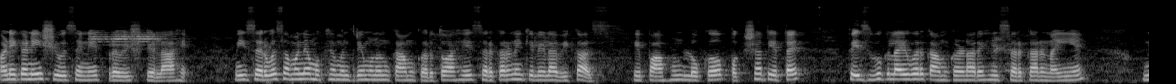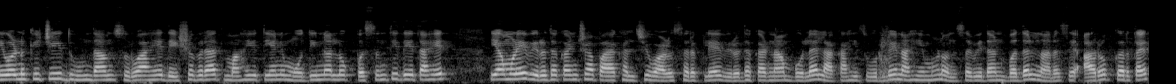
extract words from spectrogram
अनेकांनी शिवसेनेत प्रवेश केला आहे. मी सर्वसामान्य मुख्यमंत्री म्हणून काम करतो आहे. सरकारने केलेला विकास हे पाहून लोक पक्षात येत आहेत. फेसबुक लाईव्हवर काम करणारे हे सरकार नाही आहे निवडणुकीची धूमधाम सुरू आहे. देशभरात महायुती आणि मोदींना लोक पसंती देत आहेत. यामुळे विरोधकांच्या पायाखालची वाळू सरकली आहे विरोधकांना बोलायला काहीच उरले नाही म्हणून संविधान बदलणार असे आरोप करतायत.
